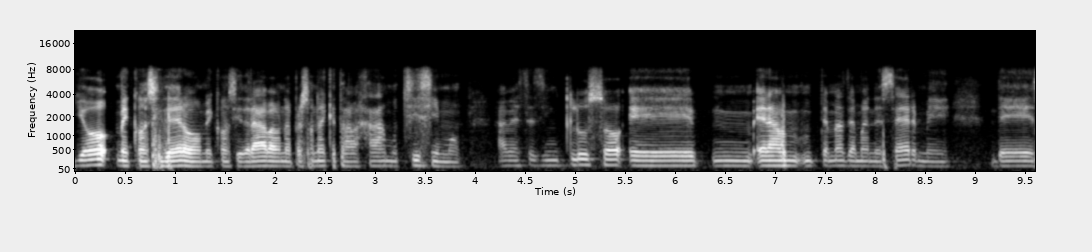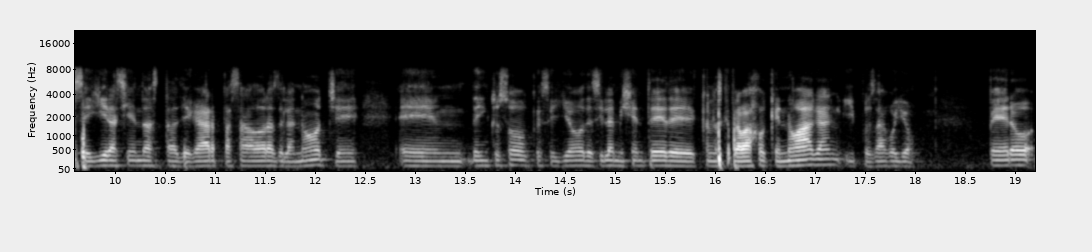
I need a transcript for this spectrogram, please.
Yo me considero, me consideraba una persona que trabajaba muchísimo. A veces incluso eh, mm, eran temas de amanecerme, de seguir haciendo hasta llegar pasadas horas de la noche, eh, de incluso, qué sé yo, decirle a mi gente de, con los que trabajo que no hagan y pues hago yo. Pero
